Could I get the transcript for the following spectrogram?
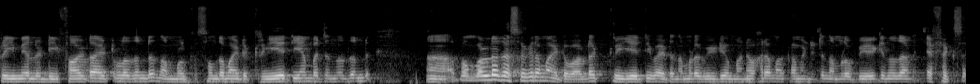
പ്രീമിയറിൽ ഡീഫാൾട്ട് ആയിട്ടുള്ളതുണ്ട് നമ്മൾക്ക് സ്വന്തമായിട്ട് ക്രിയേറ്റ് ചെയ്യാൻ പറ്റുന്നതുണ്ട്. അപ്പം വളരെ രസകരമായിട്ട് വളരെ ക്രിയേറ്റീവായിട്ട് നമ്മുടെ വീഡിയോ മനോഹരമാക്കാൻ വേണ്ടിയിട്ട് നമ്മൾ ഉപയോഗിക്കുന്നതാണ് എഫക്ട്സ്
